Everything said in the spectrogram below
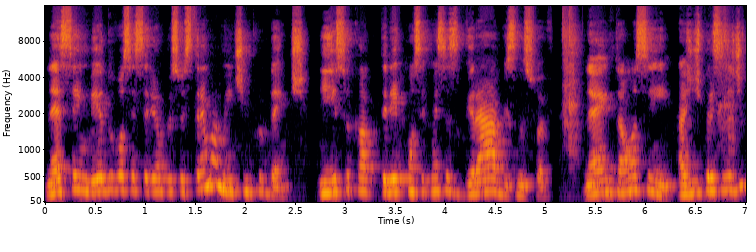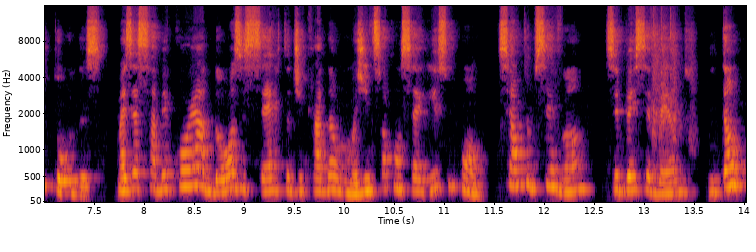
né? Sem medo, você seria uma pessoa extremamente imprudente. E isso teria consequências graves na sua vida, né? Então, assim, a gente precisa de todas, mas é saber qual é a dose certa de cada uma. A gente só consegue isso como? Se auto-observando, se percebendo. Então,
